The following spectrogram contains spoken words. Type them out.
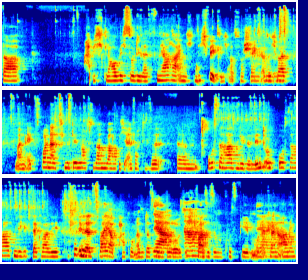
da habe ich, glaube ich, so die letzten Jahre eigentlich nicht wirklich was verschenkt. Also ich mhm. weiß, meinem Ex-Freund, als ich mit dem noch zusammen war, habe ich einfach diese ähm, Osterhasen, diese Lind- und Osterhasen, die gibt es ja quasi in der Zweierpackung, also dass ja. die so, sich ah. quasi so einen Kuss geben ja, oder keine ja. Ahnung.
